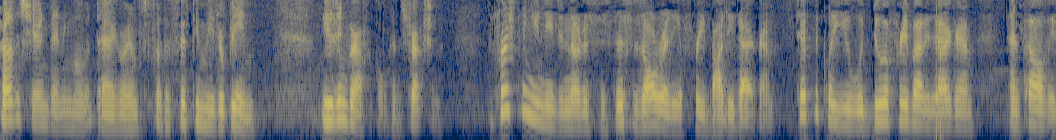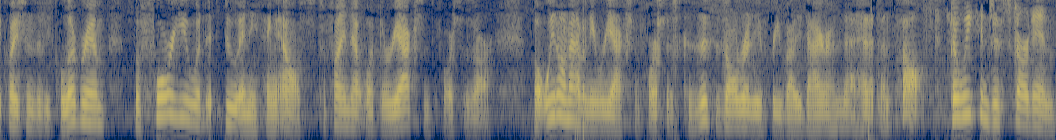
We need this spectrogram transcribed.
Draw the shear and bending moment diagrams for the 50 meter beam using graphical construction. The first thing you need to notice is this is already a free body diagram. Typically you would do a free body diagram and solve equations of equilibrium before you would do anything else to find out what the reaction forces are. But we don't have any reaction forces because this is already a free body diagram that has been solved. So we can just start in.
